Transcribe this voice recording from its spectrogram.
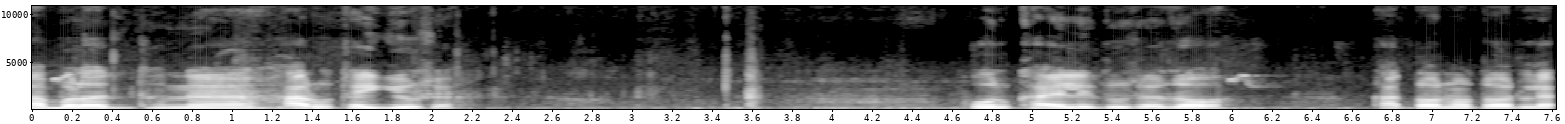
આ બળદને સારું થઈ ગયું છે. ફૂલ ખાઈ લીધું છે જો ખાતો નહોતો એટલે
